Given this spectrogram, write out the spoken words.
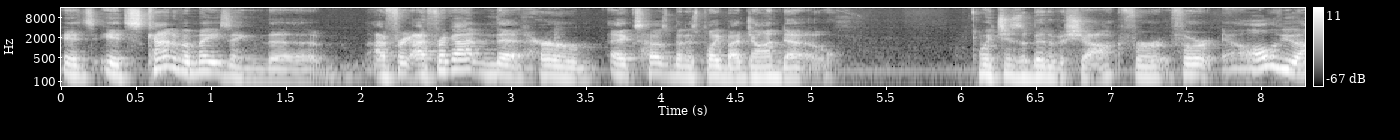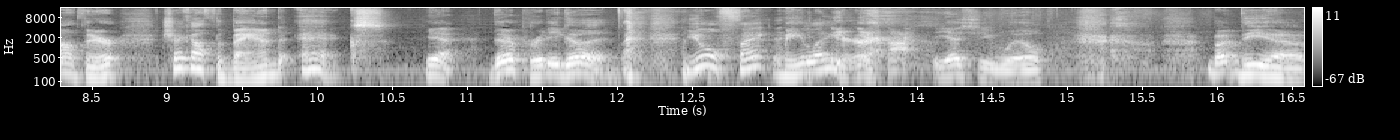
it's it's kind of amazing. The I for, I've forgotten that her ex husband is played by John Doe, which is a bit of a shock for for all of you out there. Check out the band X. Yeah, they're pretty good. You'll thank me later. yes, you will. But the uh,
